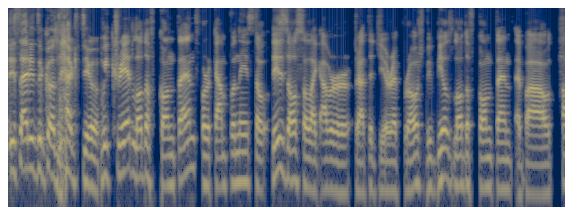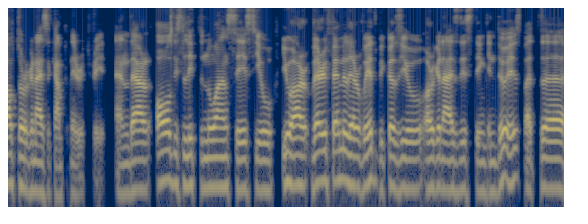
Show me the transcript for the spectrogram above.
decided to contact you. We create a lot of content for companies. So this is also like our strategy or approach. We build a lot of content about how to organize a company retreat. And there are all these little nuances you you are very familiar with because you organize these things in Doist. But uh,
